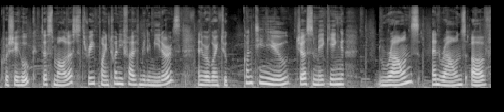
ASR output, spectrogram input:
crochet hook, the smallest, 3.25 millimeters, and we're going to continue just making rounds and rounds of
